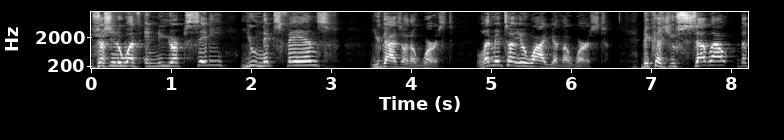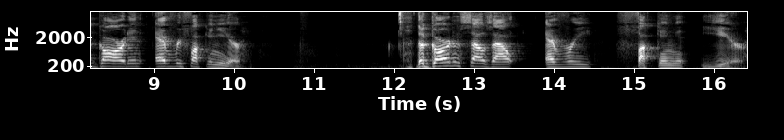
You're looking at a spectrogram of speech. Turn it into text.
especially the ones in New York City, you Knicks fans, you guys are the worst. Let me tell you why you're the worst. Because you sell out the garden every fucking year. The garden sells out every fucking year.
